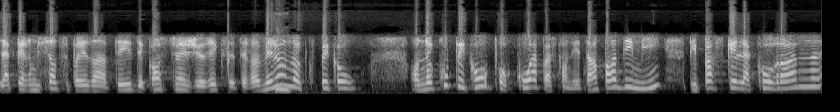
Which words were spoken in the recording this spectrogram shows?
la permission de se présenter, de constituer un jury, etc. Mais là, on a coupé court. On a coupé court. Pourquoi? Parce qu'on est en pandémie, puis parce que la couronne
